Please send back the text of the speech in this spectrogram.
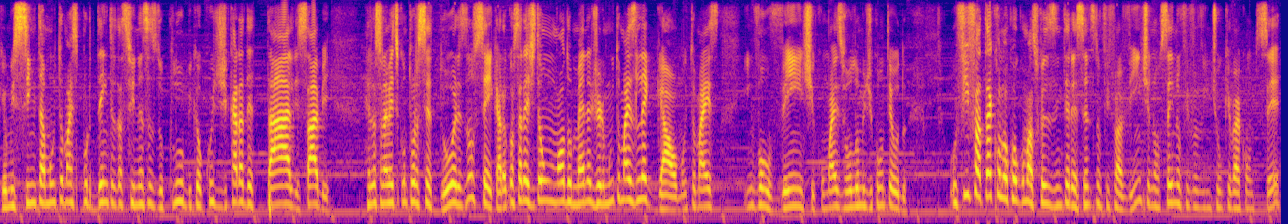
que eu me sinta muito mais por dentro das finanças do clube, que eu cuide de cada detalhe, sabe? Relacionamentos com torcedores, não sei, cara. Eu gostaria de ter um modo manager muito mais legal, muito mais envolvente, com mais volume de conteúdo. O FIFA até colocou algumas coisas interessantes no FIFA 20, não sei no FIFA 21 o que vai acontecer.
